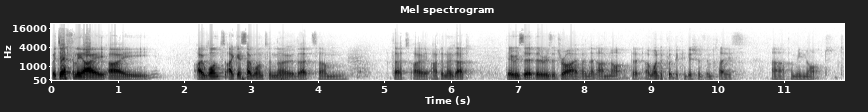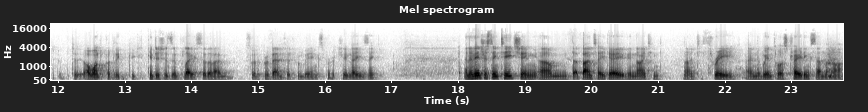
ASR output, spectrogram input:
but definitely, I, I, I, want, I guess I want to know that, um, that I, I don't know, that there is, a, there is a drive and that I'm not, that I want to put the conditions in place uh, for me not to, to, I want to put the conditions in place so that I'm sort of prevented from being spiritually lazy. And an interesting teaching um, that Bhante gave in 1993 in the Windhorse Trading Seminar.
